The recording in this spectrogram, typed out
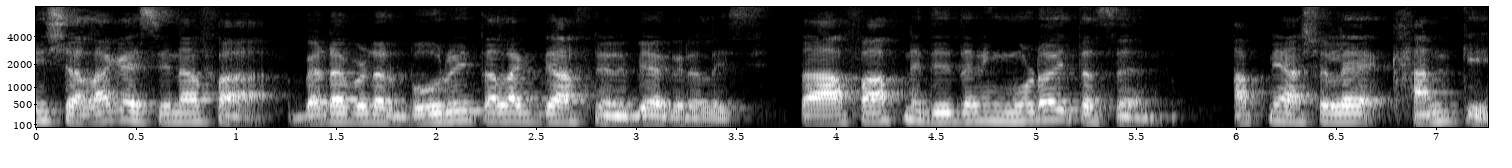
নিশা লাগাইছি না আফা বেটা বেটার বউরই তালাক দিয়ে আপনি বিয়া করে লাইছি। তা আফা আপনি যে ইদানিং মুড হইতাছেন আপনি আসলে খান কি?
